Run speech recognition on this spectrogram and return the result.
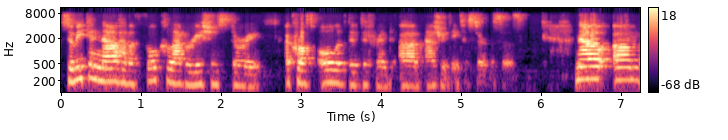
So we can now have a full collaboration story across all of the different um, Azure data services. Now, um,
